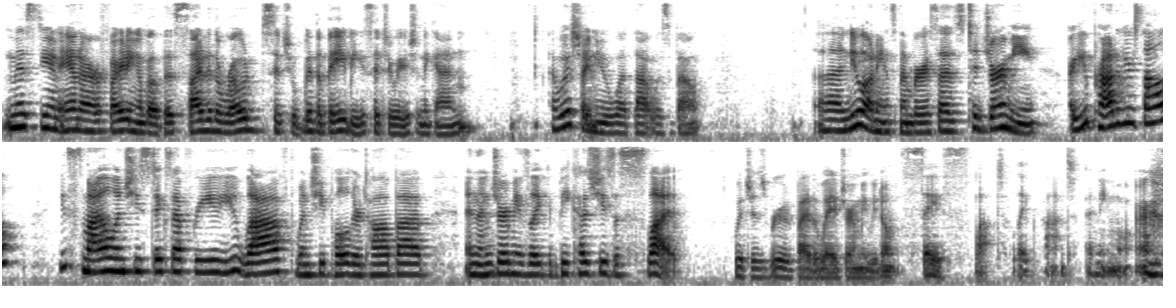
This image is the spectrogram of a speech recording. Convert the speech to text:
Misty and Anna are fighting about this side of the road situ- with a baby situation again. I wish I knew what that was about. A new audience member says to Jeremy, Are you proud of yourself? You smile when she sticks up for you. You laughed when she pulled her top up. And then Jeremy's like, Because she's a slut. Which is rude, by the way, Jeremy. We don't say slut like that anymore.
